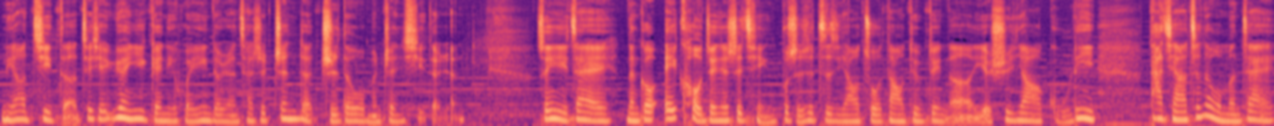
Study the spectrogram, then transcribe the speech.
你要记得，这些愿意给你回应的人，才是真的值得我们珍惜的人。所以在能够 echo 这件事情，不只是自己要做到，对不对呢？也是要鼓励大家，真的我们在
